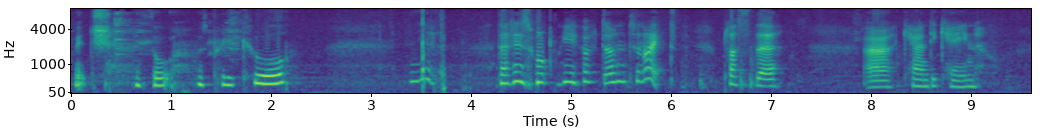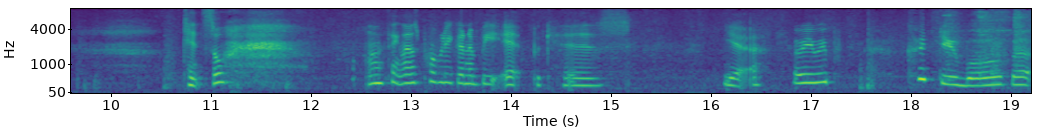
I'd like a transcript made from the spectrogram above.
which I thought was pretty cool. That is what we have done tonight. Plus the uh, candy cane tinsel. I think that's probably going to be it because, yeah, I mean we could do more, but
